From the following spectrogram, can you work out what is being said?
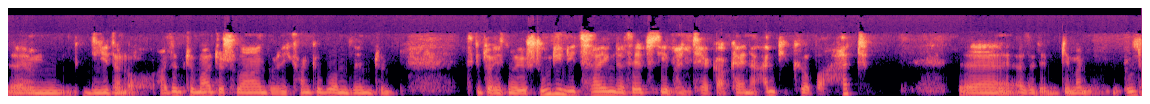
ähm, die dann auch asymptomatisch waren oder nicht krank geworden sind. Und es gibt auch jetzt neue Studien, die zeigen, dass selbst jemand, der gar keine Antikörper hat, äh, also den, den man Blut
